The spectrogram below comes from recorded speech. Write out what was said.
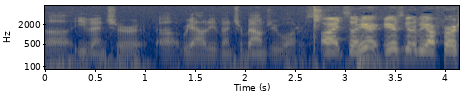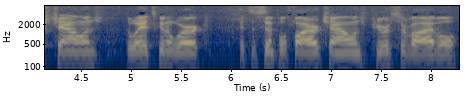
uh, adventure, uh, reality adventure boundary waters. All right, so here, here's going to be our first challenge. The way it's going to work, it's a simple fire challenge, pure survival.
